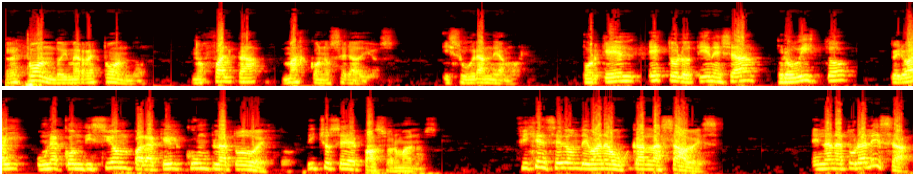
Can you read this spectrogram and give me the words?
Respondo y me respondo, nos falta más conocer a Dios y su grande amor. Porque Él esto lo tiene ya provisto, pero hay una condición para que Él cumpla todo esto. Dicho sea de paso, hermanos, fíjense dónde van a buscar las aves. En la naturaleza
